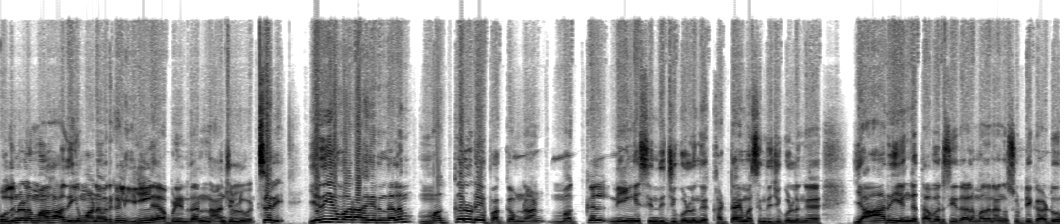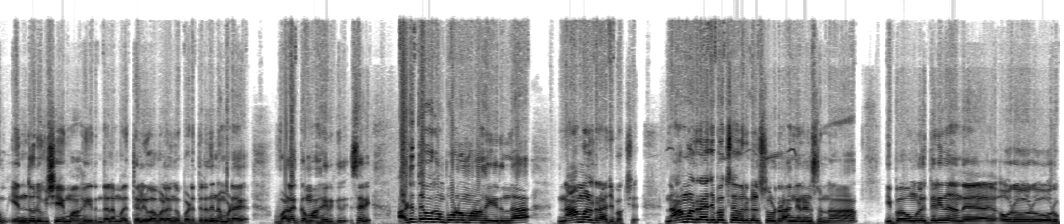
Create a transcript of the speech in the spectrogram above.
பொதுநலமாக அதிகமானவர்கள் இல்லை அப்படின்னு தான் நான் சொல்லுவேன். சரி எது எவ்வாறாக இருந்தாலும் மக்களுடைய பக்கம் நான் மக்கள் நீங்க சிந்திச்சு கொள்ளுங்க கட்டாயமா சிந்திச்சு கொள்ளுங்க. யார் எங்க தவறு செய்தாலும் அதை நாங்கள் சுட்டி காட்டுவோம் எந்த ஒரு விஷயமாக இருந்தாலும் அது தெளிவாக வழங்கப்படுத்துறது நம்மளோட வழக்கமாக இருக்குது. சரி அடுத்த பக்கம் போனமாக இருந்தால் நாமல் ராஜபக்ஷ. நாமல் ராஜபக்ஷ அவர்கள் சொல்றாங்க என்னன்னு சொன்னா இப்போ உங்களுக்கு தெரியும் அந்த ஒரு ஒரு ஒரு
